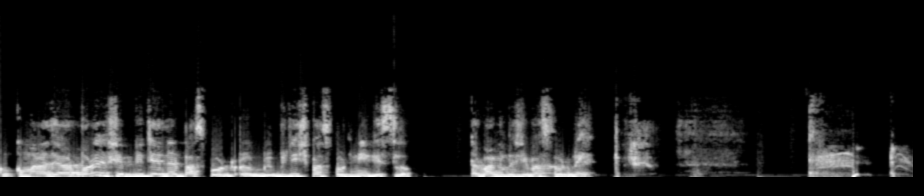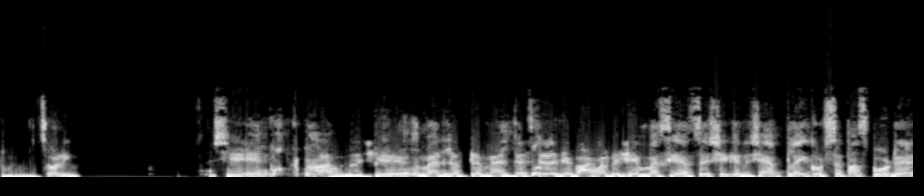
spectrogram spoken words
কোকো মারা যাওয়ার পরে সে ব্রিটেনের পাসপোর্ট ব্রিটিশ পাসপোর্ট নিয়ে গেছিল। তার বাংলাদেশি পাসপোর্ট নেই। সরি সে বাংলাদেশে ম্যানচেস্টার ম্যানচেস্টারে যে বাংলাদেশ এম্বাসি আছে, সেখানে সে অ্যাপ্লাই করছে পাসপোর্টের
